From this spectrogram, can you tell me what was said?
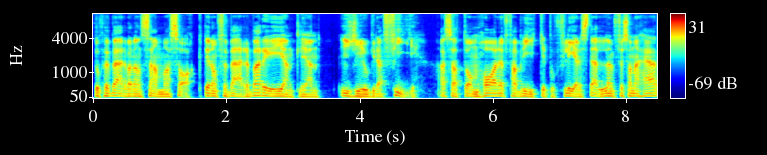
så förvärvar de samma sak. Det de förvärvar är egentligen geografi. Alltså att de har fabriker på fler ställen för sådana här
